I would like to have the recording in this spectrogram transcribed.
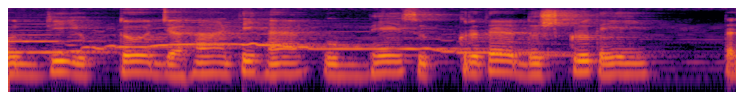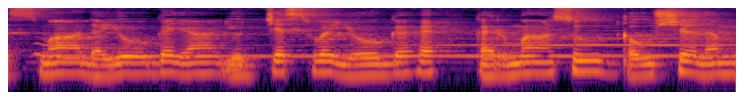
बुद्धियुक्तो जहातिह उभे सुकृतदुष्कृते तस्मादयोगया युज्यस्व योगः कर्मासु कौशलम्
